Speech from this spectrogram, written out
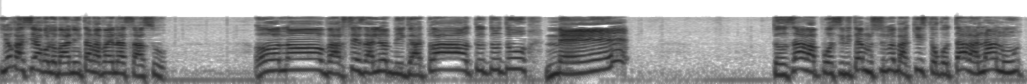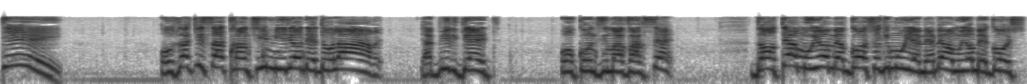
Yo kasi akoloba ni tanga vai na Sasu. Oh non, vaccin ezali obligatoire, tout tout tout, mais toza na possibilité mosusu mpe bakisi tokotala nanu te ozwaki 138 millions de dollars ya bill gate okondima vaccin docteur muyombe gauche soki muyembe abenga muyombe gauche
